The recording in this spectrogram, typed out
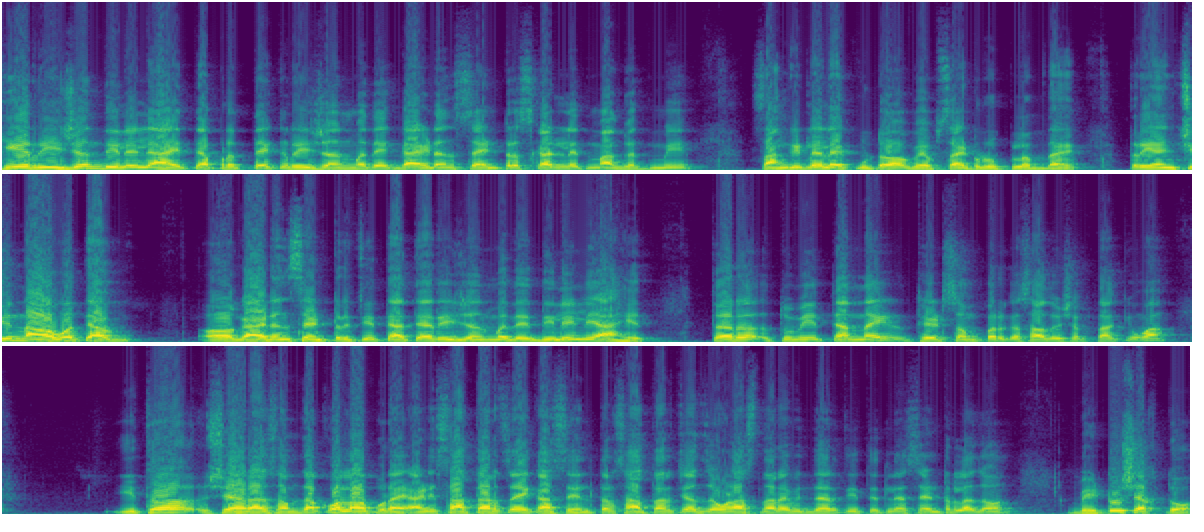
हे रिजन दिलेले आहेत त्या प्रत्येक रिजनमध्ये गायडन्स सेंटर्स काढलेत मागत मी. सांगितलेलं आहे कुठं वेबसाईटवर उपलब्ध आहे. तर यांची नावं त्या गायडन्स सेंटरची त्या त्या रिजनमध्ये दिलेली आहेत. तर तुम्ही त्यांनाही थेट संपर्क साधू शकता किंवा इथं शहरात समजा कोल्हापूर आहे आणि सातारचा एक असेल तर सातारच्या जवळ असणारा विद्यार्थी तिथल्या सेंटरला जाऊन भेटू शकतो.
